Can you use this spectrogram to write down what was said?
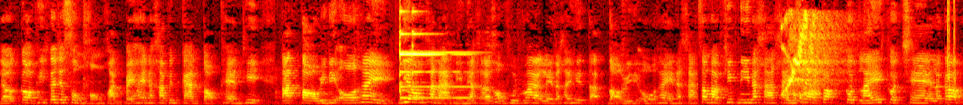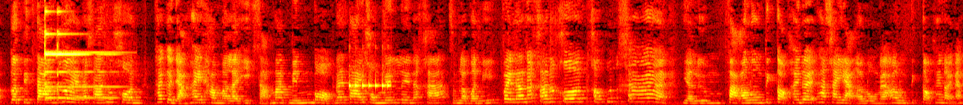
แล้วก็พี่ก็จะส่งของขวัญไปให้นะคะ เป็นการตอบแทนที่ตัดต่อวิดีโอให้เยี่ยมขนาดนี้นะคะ ขอบคุณมากเลยนะคะ ที่ตัดต่อวิดีโอให้นะคะสำหรับคลิปนี้นะคะ ใครชอบก็กดไลค์กดแชร์ แล้วก็กดติดตามด้วยนะคะ ทุกคนถ้าเกิดอยากให้ทำอะไรอีกสามารถเม้นบอกได้ใต้คอมเมนต์เลยนะคะสำหรับวันนี้ไปแล้วนะคะ ทุกคนขอบคุณค่ะอย่าลืมฝากเอาลง t ิ k t o k ให้ด้วย ถ้าใครอยากเอาลงนะเอาลง t ิ k t o k ให้หน่อยนะ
